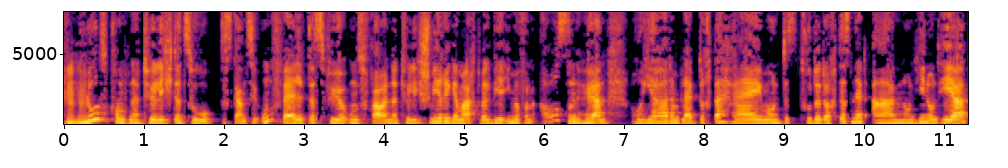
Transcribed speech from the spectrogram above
Mhm. Plus kommt natürlich dazu das ganze Umfeld, das für uns Frauen natürlich schwieriger macht, weil wir immer von außen hören, oh ja, dann bleib doch daheim und das tut er doch das nicht an und hin und her.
